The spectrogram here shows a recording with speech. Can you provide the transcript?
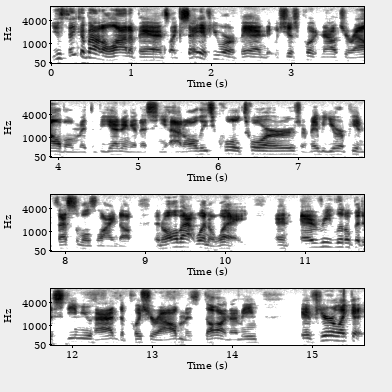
you think about a lot of bands, like say if you were a band that was just putting out your album at the beginning of this and you had all these cool tours or maybe European festivals lined up and all that went away and every little bit of steam you had to push your album is done. I mean, if you're like a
